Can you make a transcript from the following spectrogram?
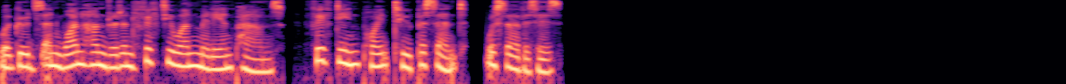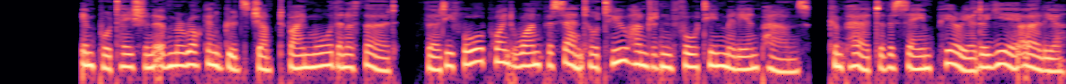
were goods and £151 million, 15.2%, were services. Importation of Moroccan goods jumped by more than a third, 34.1% or £214 million, compared to the same period a year earlier.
